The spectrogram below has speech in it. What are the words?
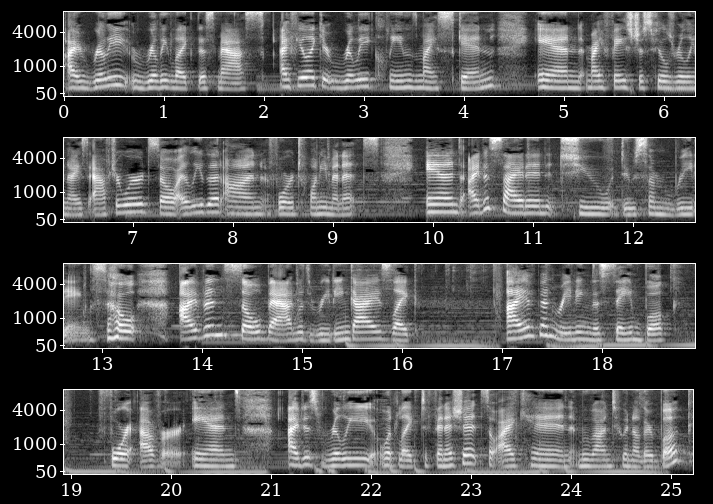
I really, really like this mask. I feel like it really cleans my skin and my face just feels really nice afterwards. So I leave that on for 20 minutes and I decided to do some reading. So I've been so bad with reading, guys. Like, I have been reading the same book forever. And I just really would like to finish it so I can move on to another book.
